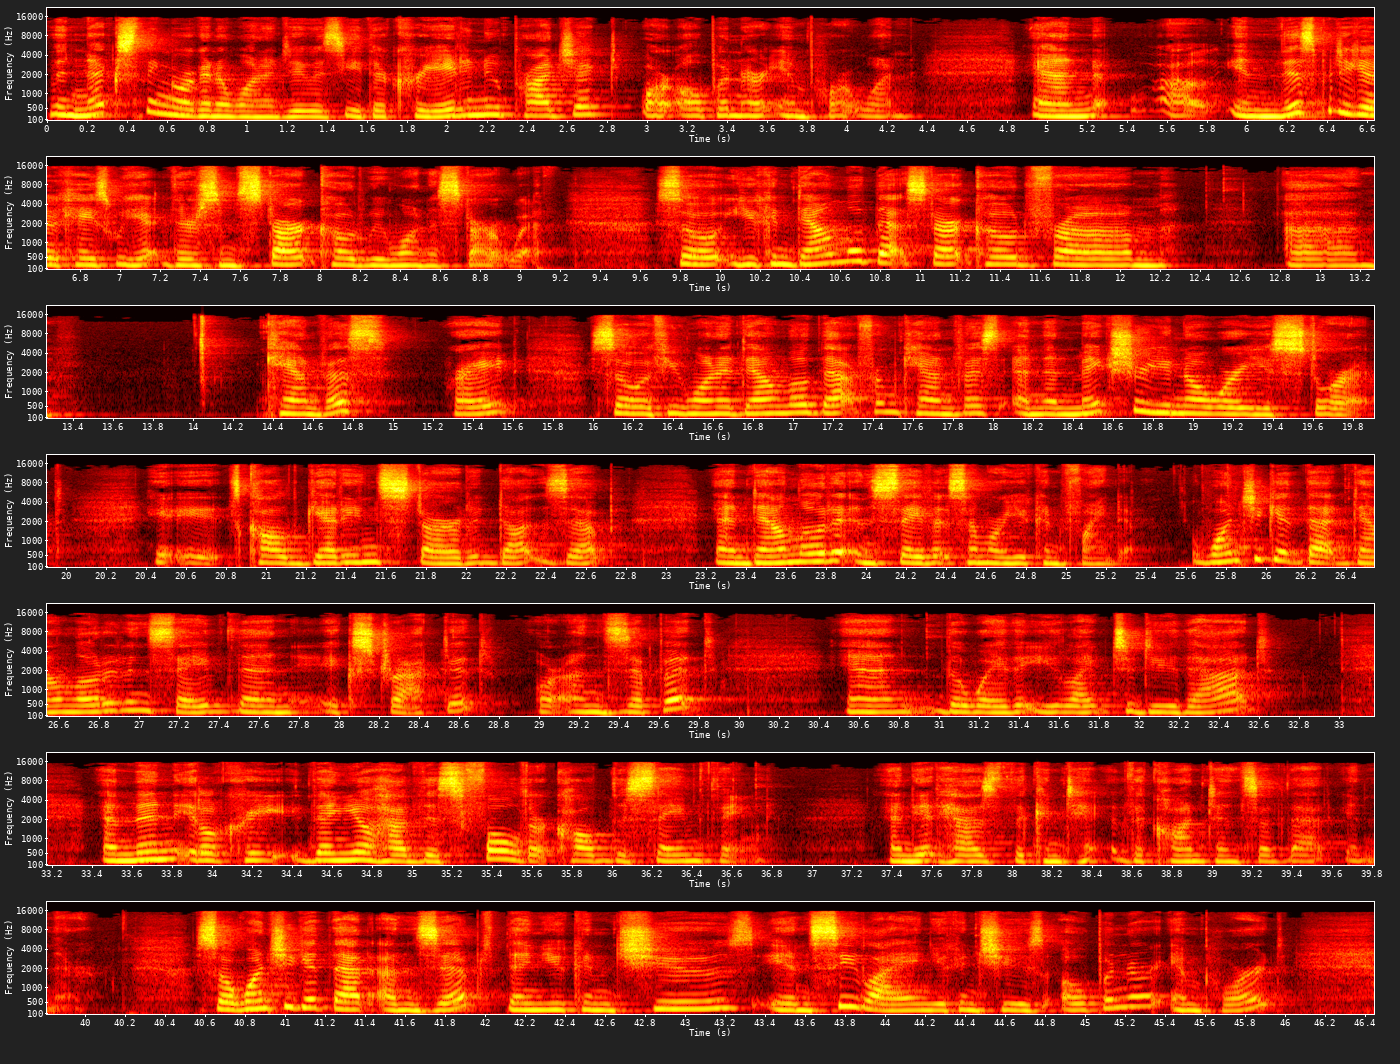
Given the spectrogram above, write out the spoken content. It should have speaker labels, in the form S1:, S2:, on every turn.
S1: The next thing we're going to want to do is either create a new project or open or import one. And uh, in this particular case, we there's some start code we want to start with. So you can download that start code from um, Canvas, right? So if you want to download that from Canvas and then make sure you know where you store it. It's called gettingstarted.zip and download it and save it somewhere you can find it. Once you get that downloaded and saved, then extract it or unzip it and the way that you like to do that. And then it'll create then you'll have this folder called the same thing and it has the content the contents of that in there. So once you get that unzipped, then you can choose in CLion, you can choose open or import.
